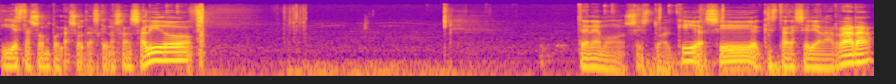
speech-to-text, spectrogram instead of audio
Y estas son por las otras que nos han salido. Tenemos esto aquí, así. Aquí está serie la rara.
